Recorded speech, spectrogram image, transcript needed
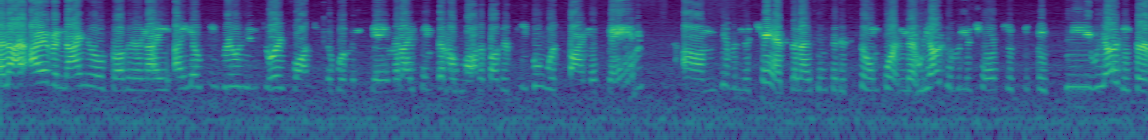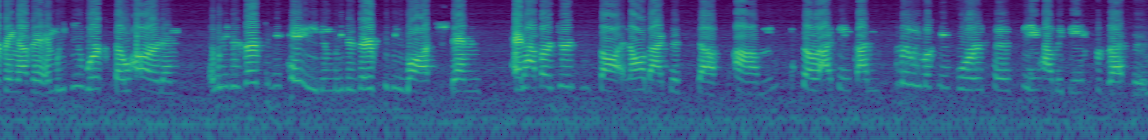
And i, I have a nine-year-old brother and I, I know he really enjoys watching the women's game and i think that a lot of other people would find the same um, given the chance. And i think that it's so important that we are given the chance just because we, we are deserving of it and we do work so hard and, and we deserve to be paid and we deserve to be watched and and have our jerseys bought and all that good stuff. Um, so I think I'm really looking forward to seeing how the game progresses.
